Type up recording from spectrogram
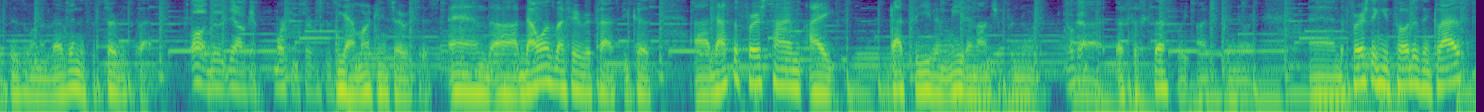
Business 111. It's a service class. Oh, the, yeah, okay. Marketing services. Yeah, marketing services. And uh, that was my favorite class because uh, that's the first time I got to even meet an entrepreneur, Okay. uh, a successful entrepreneur. And the first thing he told us in class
